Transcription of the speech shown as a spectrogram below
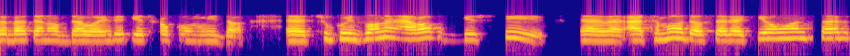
ببتن آف دوایره یت حکومی دا چونکو انسان عراق گشتی اعتماد سرکی وان سر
